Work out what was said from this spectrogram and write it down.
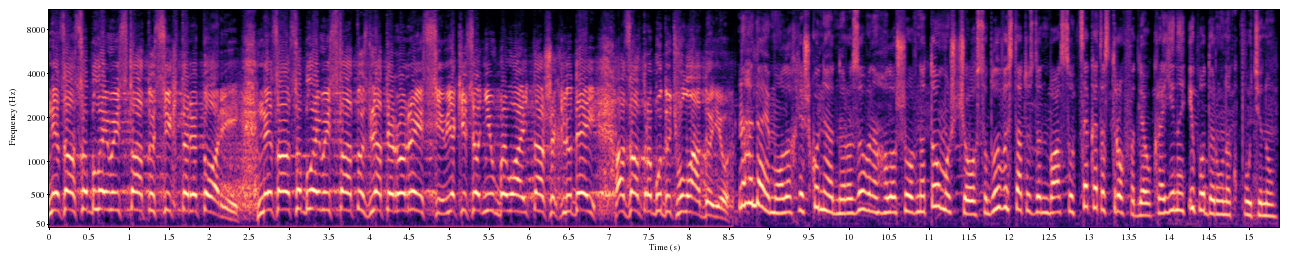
не за особливий статус цих територій, не за особливий статус для терористів, які сьогодні вбивають наших людей, а завтра будуть владою. Нагадаємо, Олег Ляшко неодноразово наголошував на тому, що особливий статус Донбасу це катастрофа для України і подарунок Путіну.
